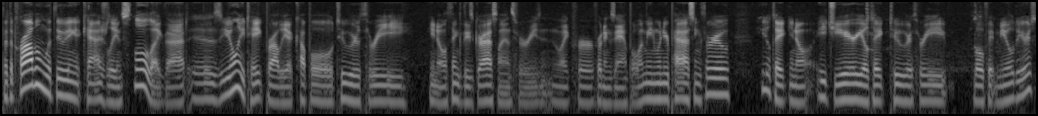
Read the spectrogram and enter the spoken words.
But the problem with doing it casually and slow like that is you only take probably a couple, two or three you know, think of these grasslands for a reason, like for, for an example. I mean, when you're passing through, you'll take, you know, each year you'll take two or three low fit mule deers.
